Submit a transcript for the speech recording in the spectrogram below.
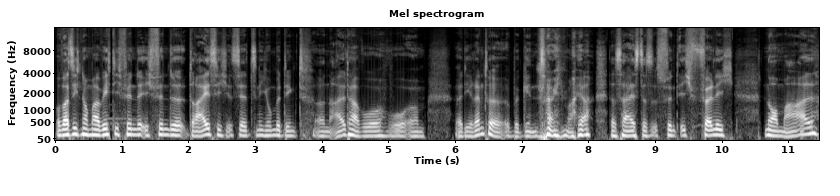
Und was ich nochmal wichtig finde, ich finde 30 ist jetzt nicht unbedingt ein Alter, wo, wo ähm, äh, die Rente beginnt, sage ich mal. Ja, das heißt, das ist finde ich völlig normal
